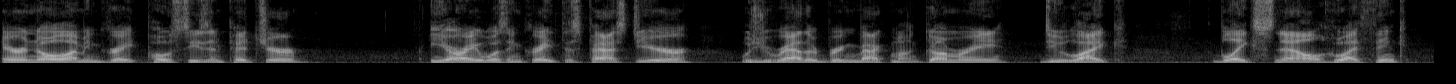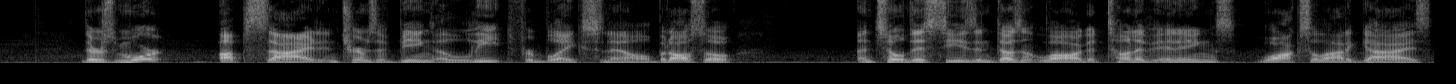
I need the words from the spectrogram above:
Aaron Nola, I mean, great postseason pitcher. ERA wasn't great this past year. Would you rather bring back Montgomery? Do you like Blake Snell, who I think there's more upside in terms of being elite for Blake Snell, but also until this season doesn't log a ton of innings, walks a lot of guys.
